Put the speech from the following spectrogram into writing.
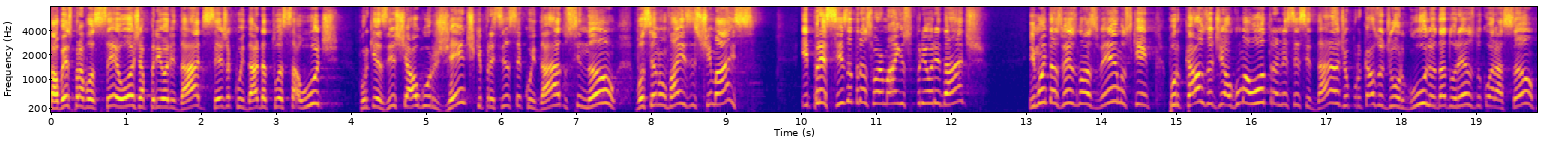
Talvez para você hoje a prioridade seja cuidar da tua saúde, porque existe algo urgente que precisa ser cuidado, senão você não vai existir mais. E precisa transformar isso em prioridade. E muitas vezes nós vemos que, por causa de alguma outra necessidade, ou por causa de orgulho, da dureza do coração,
